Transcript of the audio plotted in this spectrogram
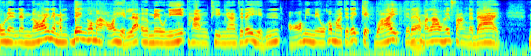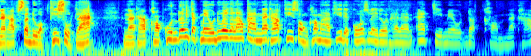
ลเนี่ยอย่างน้อยเนี่ยมันเด้งเข้ามาอ๋อเห็นแล้วเออเมลนี้ทางทีมงานจะได้เห็นอ๋อมีเมลเข้ามาจะได้เก็บไว้ จะได้เอามาเล่าให้ฟังกันได้นะครับสะดวกที่สุดละนะครับขอบคุณเรื่องจากเมลด้วยก็แล้วกันนะครับ ที่ส่งเข้ามาที่ the ghost radio thailand at gmail com นะครับ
